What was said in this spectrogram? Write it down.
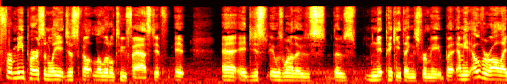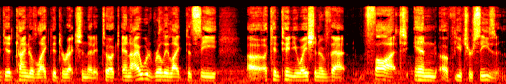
For me personally, it just felt a little too fast. It it uh, it just it was one of those those nitpicky things for me. But I mean, overall, I did kind of like the direction that it took, and I would really like to see uh, a continuation of that thought in a future season.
